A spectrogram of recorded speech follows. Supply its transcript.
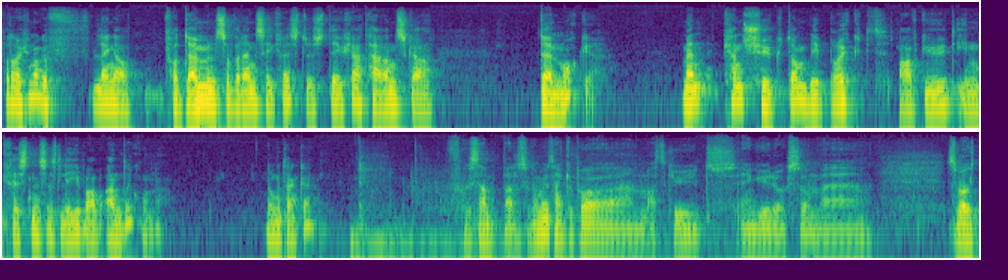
For det er jo ikke noe lenger fordømmelse for den som er Kristus. Det er jo ikke at Herren skal dømme oss. Men kan sykdom bli brukt av Gud i den kristnes liv av andre grunner? Noen tanker? For eksempel så kan vi tenke på um, at Gud er en Gud også som eh, som også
